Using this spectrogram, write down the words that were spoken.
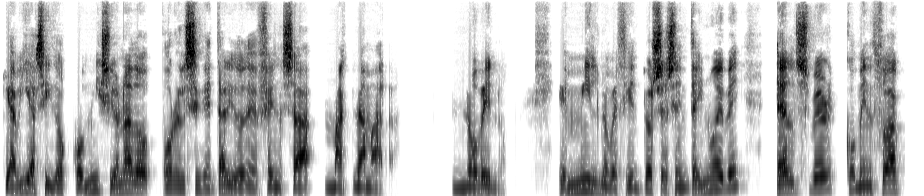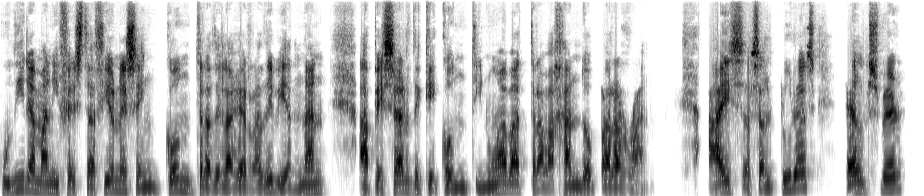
que había sido comisionado por el secretario de Defensa McNamara. Noveno. En 1969, Ellsberg comenzó a acudir a manifestaciones en contra de la guerra de Vietnam, a pesar de que continuaba trabajando para RAND. A esas alturas, Ellsberg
